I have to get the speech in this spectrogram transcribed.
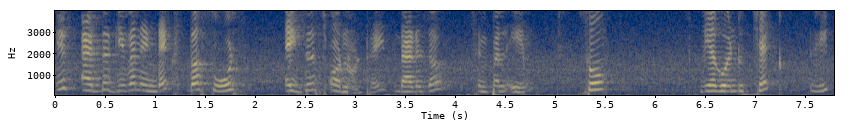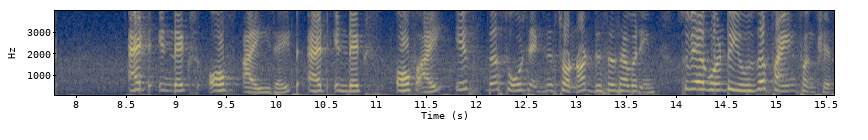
if at the given index the source exists or not right? That is a simple aim. So we are going to check right at index of i right? At index of i if the source exists or not this is our aim. So we are going to use the find function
